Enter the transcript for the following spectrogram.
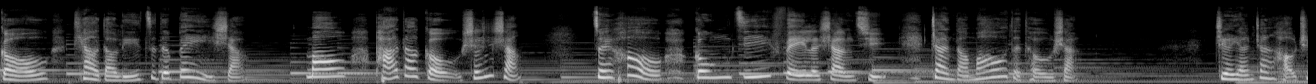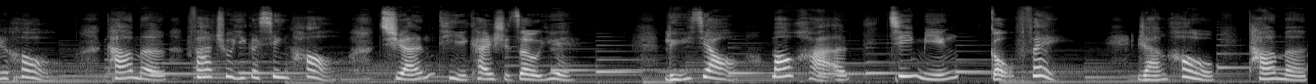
狗跳到驴子的背上，猫爬到狗身上，最后公鸡飞了上去，站到猫的头上。这样站好之后。他们发出一个信号，全体开始奏乐。驴叫，猫喊，鸡鸣，狗吠。然后他们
